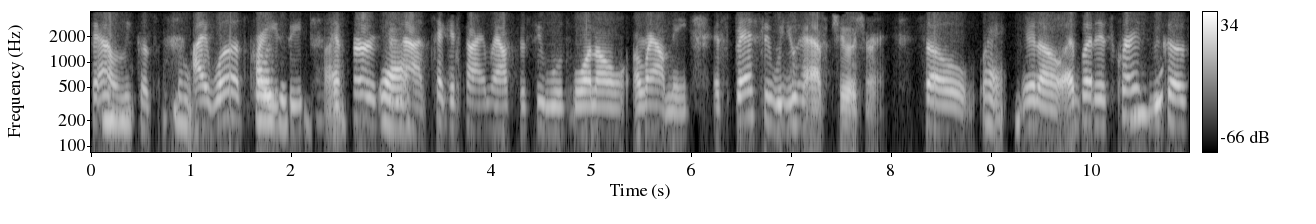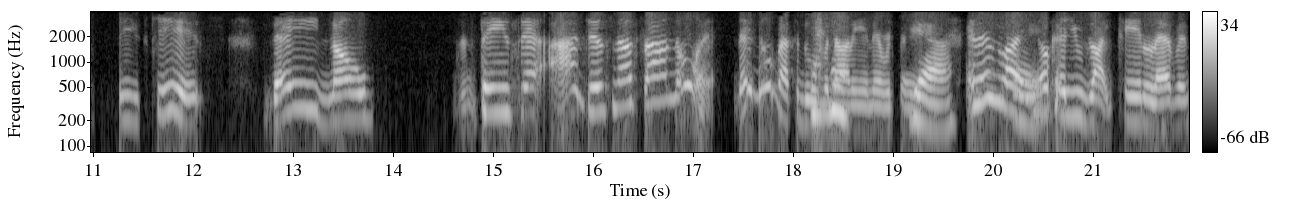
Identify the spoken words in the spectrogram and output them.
soundly because Right. I was crazy at first, Yeah. and not taking time out to see what's going on around me, especially when you have children. So Right. you know, but it's crazy Mhm. because these kids, they know things that I just not saw knowing. They knew about the new Illuminati and everything. Yeah. And it's like, Right. okay, you like ten, eleven,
